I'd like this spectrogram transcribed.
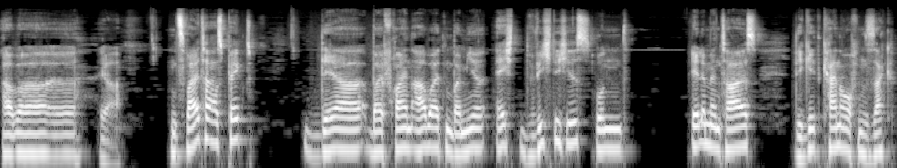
Aber äh, ja. Ein zweiter Aspekt, der bei freien Arbeiten bei mir echt wichtig ist und elementar ist, dir geht keiner auf den Sack.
